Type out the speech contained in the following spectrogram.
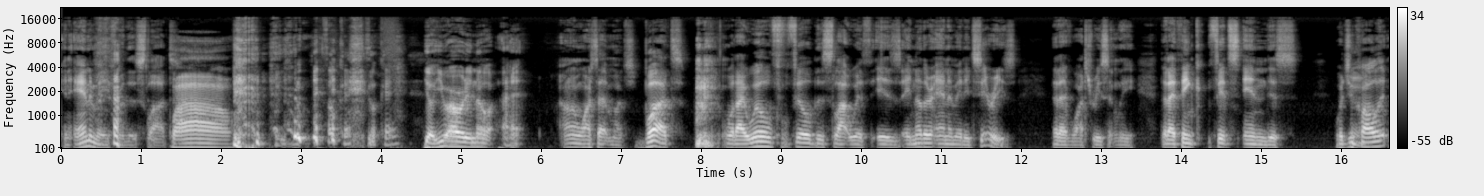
an anime for this slot. Wow. it's okay it's okay Yo, you already know I, I don't watch that much, but what I will fulfill this slot with is another animated series that I've watched recently that I think fits in this. What'd you Hmm. call it?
